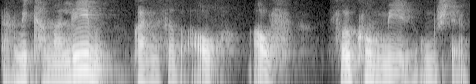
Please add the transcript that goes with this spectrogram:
damit kann man leben. Du kannst es aber auch auf Vollkornmehl umstellen.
